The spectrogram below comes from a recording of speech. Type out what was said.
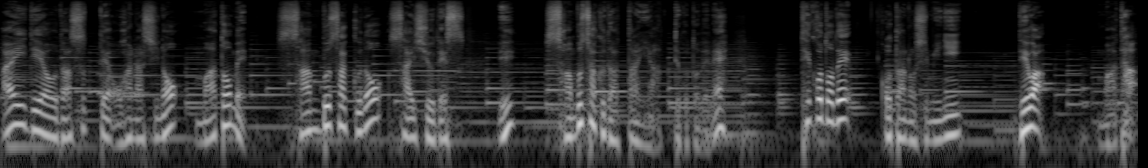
アイデアを出すってお話のまとめ。3部作の最終です。え？3部作だったんやってことでね。ってことでお楽しみに。ではまた。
